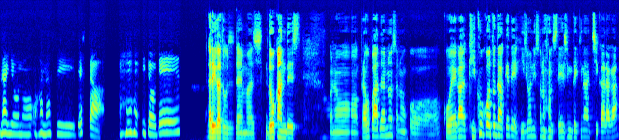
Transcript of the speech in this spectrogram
内容のお話でした。以上です。ありがとうございます。同感です。このプラブパダのそのこう声が聞くことだけで非常にその 精神的な力が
